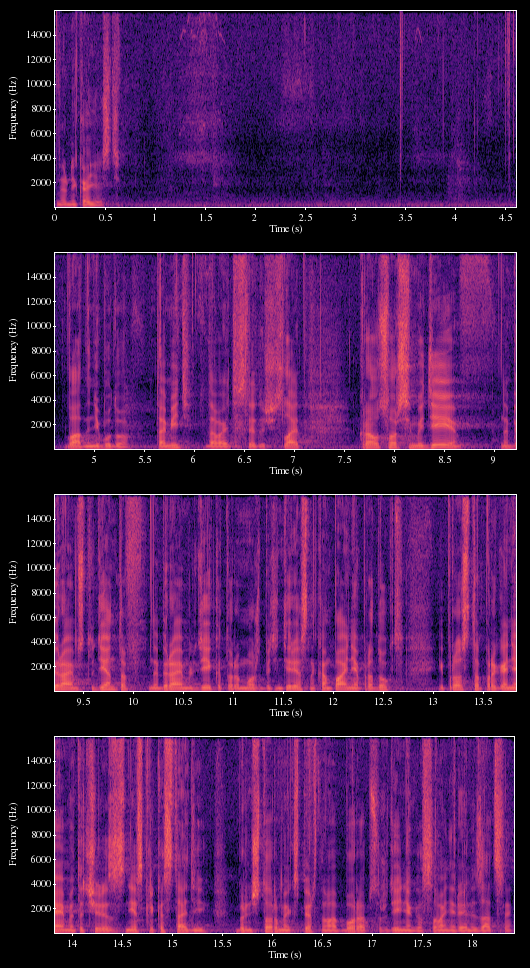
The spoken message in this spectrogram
Наверняка есть. Ладно, не буду томить. Давайте следующий слайд. Краудсорсим идеи, набираем студентов, набираем людей, которым может быть интересна компания, продукт, и просто прогоняем это через несколько стадий брейншторма, экспертного отбора, обсуждения, голосования, реализации.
